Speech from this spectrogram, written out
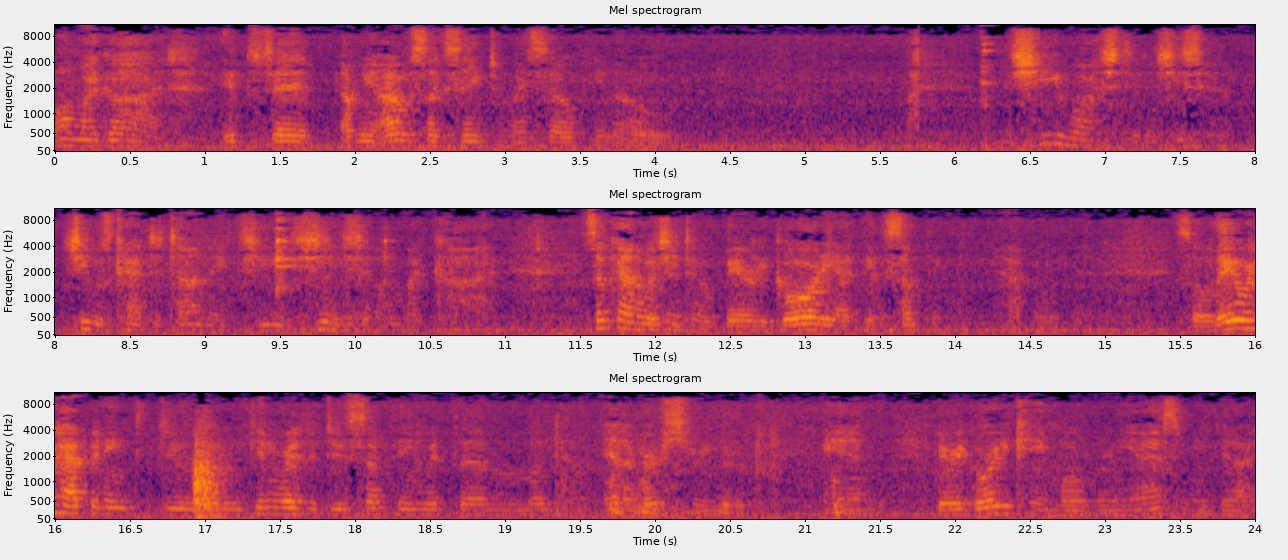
oh my God. It said, I mean, I was like saying to myself, you know, she watched it and she said, she was catatonic. She, she said, oh my God. Some kind of way she told Berry Gordy, I think something happened with that. So they were happening to do, um, getting ready to do something with the Motown anniversary. And Berry Gordy came over and he asked me, did I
